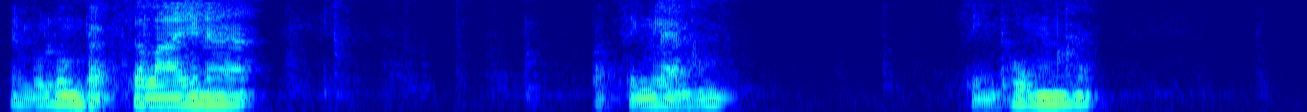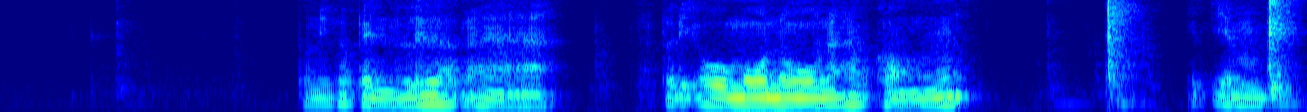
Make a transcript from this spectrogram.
เป็นวอลลุ่มแบบสไลด์นะฮะปรับเสียงแหลมเสียงทุ้มนะตรงนี้ก็เป็นเลือกอ่าสตูดิโอโมโนนะครับของ FM อ่าต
